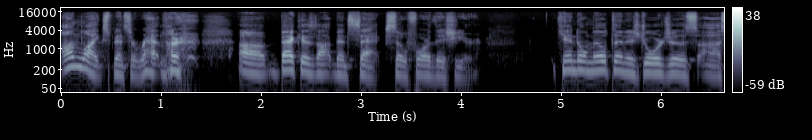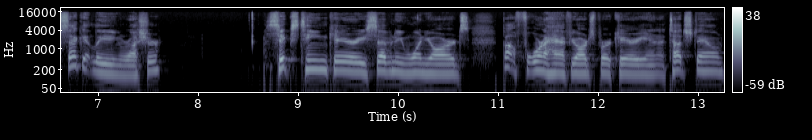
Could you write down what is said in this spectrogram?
unlike Spencer Rattler, uh, Beck has not been sacked so far this year. Kendall Milton is Georgia's uh, second leading rusher. 16 carries, 71 yards, about four and a half yards per carry, and a touchdown.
